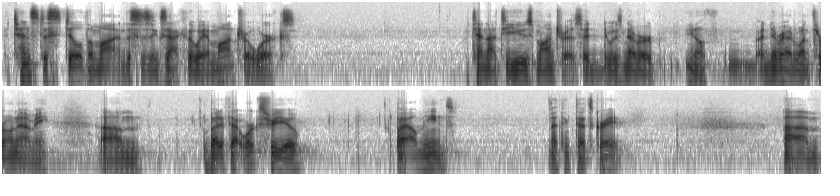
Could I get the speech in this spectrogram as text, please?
that tends to still the mind. This is exactly the way a mantra works. I tend not to use mantras. It was never, you know, I never had one thrown at me. Um, but if that works for you, by all means, I think that's great. Um,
